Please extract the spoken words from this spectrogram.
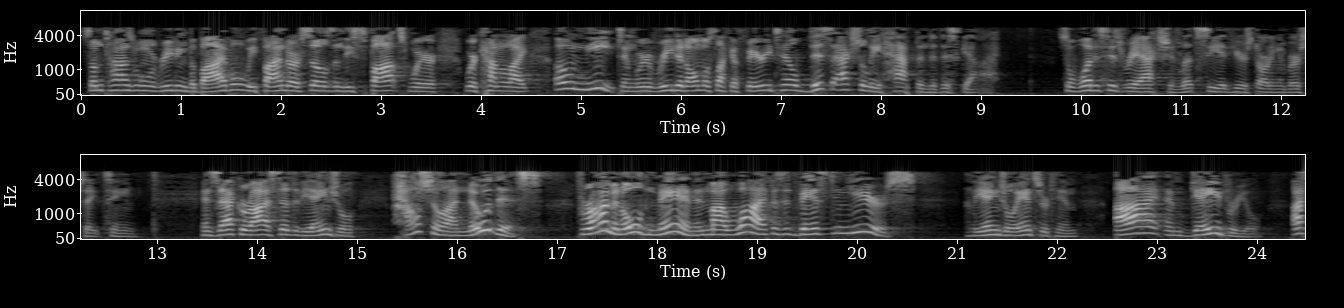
Sometimes when we're reading the Bible, we find ourselves in these spots where we're kind of like, oh, neat, and we read it almost like a fairy tale. This actually happened to this guy. So what is his reaction? Let's see it here starting in verse 18. And Zechariah said to the angel, how shall I know this? For I'm an old man, and my wife is advanced in years. And the angel answered him, I am Gabriel. I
